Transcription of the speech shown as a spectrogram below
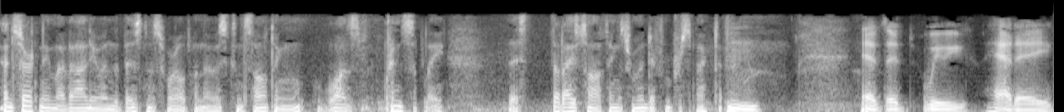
And certainly, my value in the business world when I was consulting was principally this that I saw things from a different perspective. Mm. It, it, we had a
